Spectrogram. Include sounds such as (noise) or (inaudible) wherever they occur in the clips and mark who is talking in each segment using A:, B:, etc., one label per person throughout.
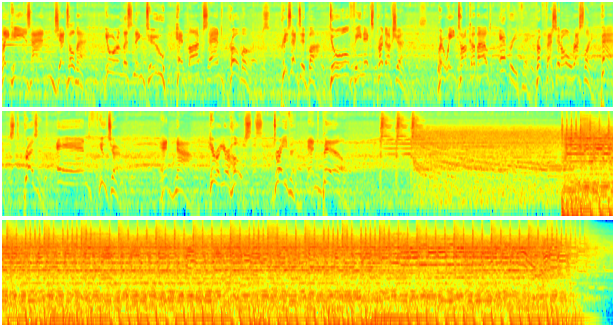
A: Ladies and gentlemen, you're listening to Headlocks and Promos, presented by Dual Phoenix Productions, where we talk about everything professional wrestling, past, present, and future. And now, here are your hosts, Draven and Bill.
